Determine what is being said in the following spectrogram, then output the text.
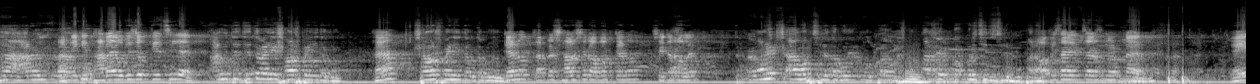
হ্যাঁ আর আপনি কি থানায় অভিযোগ দিয়েছিলেন? আমি তো যেতে পারিনি সাহস পাইনি তখন। হ্যাঁ? সাহস পাইনি তখন কেন? আপনার সাহসের অভাব কেন? সেটা বলেন। অনেক অভাব ছিল তখন। পাশে ছিল অফিসার ইনচার্জ নোট নেন এই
